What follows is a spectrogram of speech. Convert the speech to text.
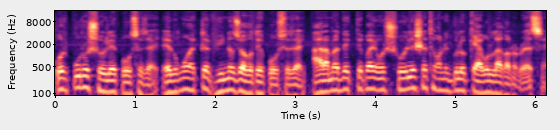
ওর পুরো শরীরে পৌঁছে যায় এবং ও একটা ভিন্ন জগতে পৌঁছে যায়। আর আমরা দেখতে পাই ওর শরীরের সাথে অনেকগুলো ক্যাবল লাগানো রয়েছে।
